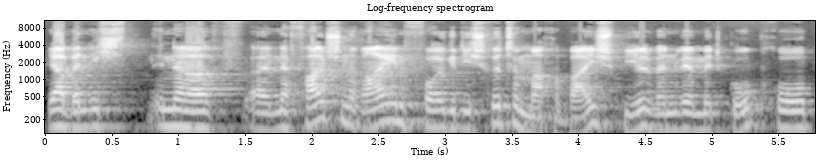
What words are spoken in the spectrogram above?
Ja, wenn ich in der, in der falschen Reihenfolge die Schritte mache, Beispiel, wenn wir mit GoPro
